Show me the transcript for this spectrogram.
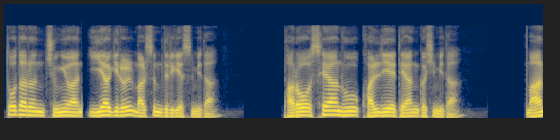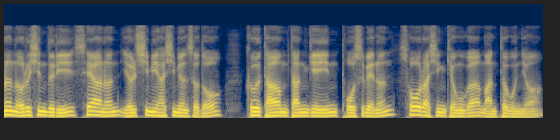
또 다른 중요한 이야기를 말씀드리겠습니다. 바로 세안 후 관리에 대한 것입니다. 많은 어르신들이 세안은 열심히 하시면서도 그 다음 단계인 보습에는 소홀하신 경우가 많더군요.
